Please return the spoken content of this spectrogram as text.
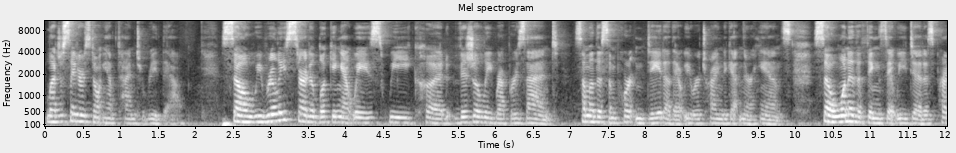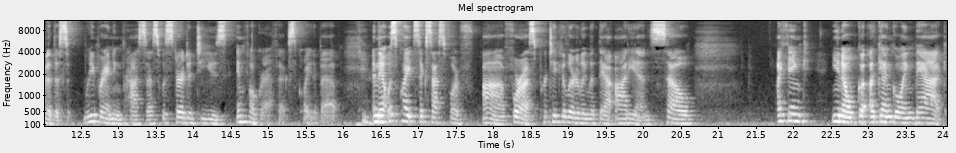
Legislators don't have time to read that. So we really started looking at ways we could visually represent some of this important data that we were trying to get in their hands. So one of the things that we did as part of this rebranding process was started to use infographics quite a bit, mm-hmm. and that was quite successful uh, for us, particularly with that audience. So I think you know go, again going back,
